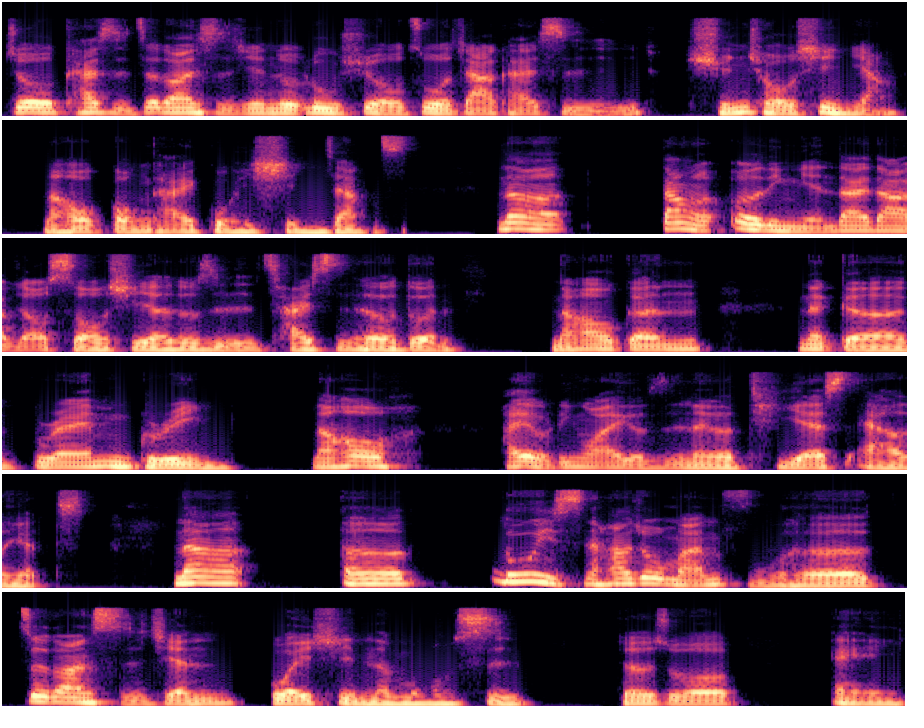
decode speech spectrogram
就开始这段时间就陆续有作家开始寻求信仰，然后公开归信这样子。那当然，二零年代大家比较熟悉的就是柴斯特顿，然后跟那个 Graham Green，然后还有另外一个是那个 T.S. Eliot。那呃，路易斯他就蛮符合这段时间微信的模式。就是说，哎，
